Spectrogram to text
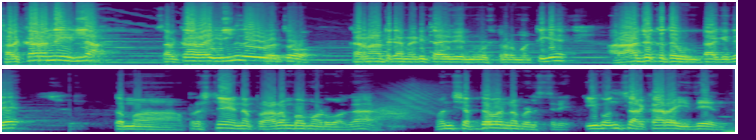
ಸರ್ಕಾರನೇ ಇಲ್ಲ. ಸರ್ಕಾರ ಇಲ್ಲದೆ ಇವತ್ತು ಕರ್ನಾಟಕ ನಡೀತಾ ಇದೆ ಎನ್ನುವಷ್ಟರ ಮಟ್ಟಿಗೆ ಅರಾಜಕತೆ ಉಂಟಾಗಿದೆ. ತಮ್ಮ ಪ್ರಶ್ನೆಯನ್ನ ಪ್ರಾರಂಭ ಮಾಡುವಾಗ ಒಂದು ಶಬ್ದವನ್ನ ಬಳಸ್ತೀರಿ. ಈಗ ಒಂದು ಸರ್ಕಾರ ಇದೆ ಅಂತ.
